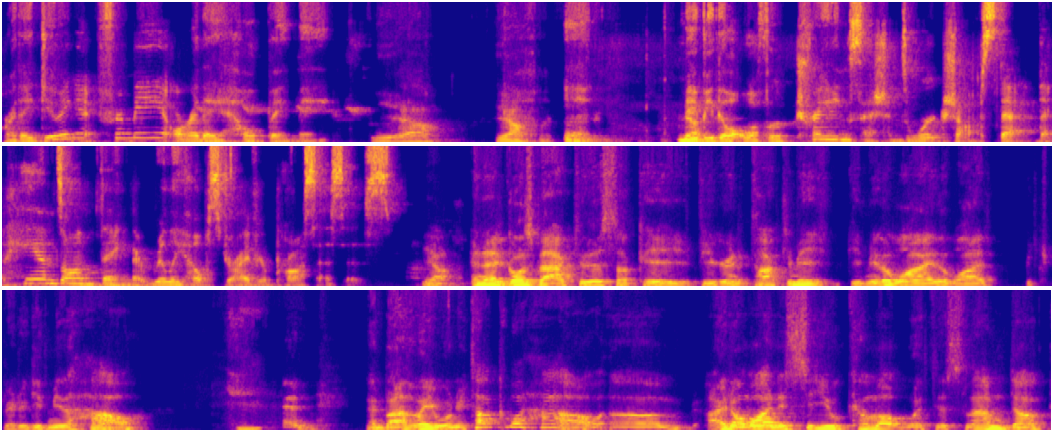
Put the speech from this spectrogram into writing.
are they doing it for me or are they helping me? Yeah. Yeah. maybe yeah. they'll offer training sessions, workshops, that that hands-on thing that really helps drive your processes. Yeah. And then it goes back to this, okay, if you're going to talk to me, give me the why, the what, but you better give me the how. Mm-hmm. And and by the way, when we talk about how, um, I don't want to see you come up with this slam dunk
